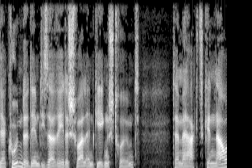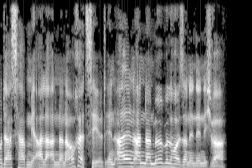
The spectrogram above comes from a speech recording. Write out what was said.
Der Kunde, dem dieser Redeschwall entgegenströmt, der merkt, genau das haben mir alle anderen auch erzählt, in allen anderen Möbelhäusern, in denen ich war.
